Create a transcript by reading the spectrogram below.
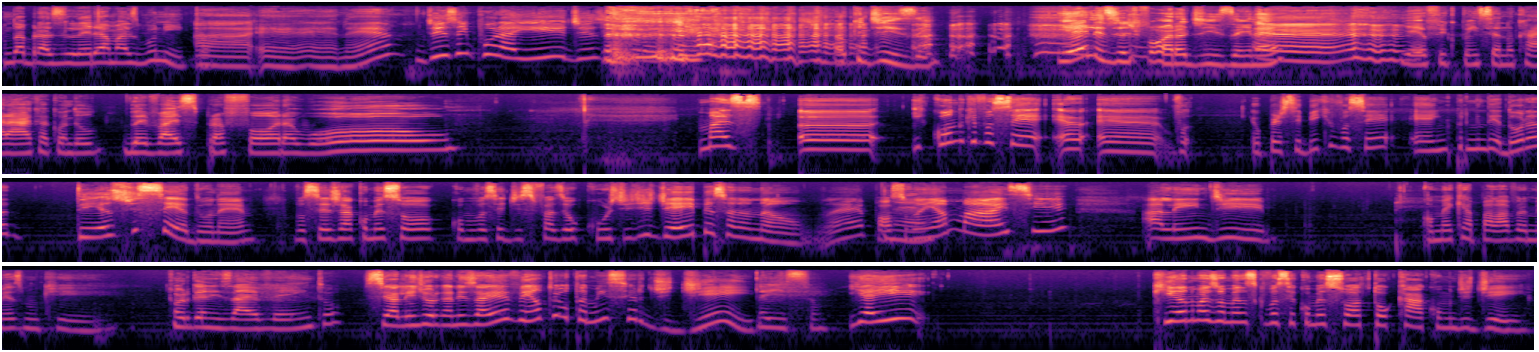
da brasileira é a mais bonita. Ah, é, é, né? Dizem por aí, dizem por aí. É o que dizem. E eles de fora dizem, né? É. E aí eu fico pensando, caraca, quando eu levar isso pra fora, uou! Mas, ah, e quando que você é, é, Eu percebi que você é empreendedora desde cedo, né? Você já começou, como você disse, fazer o curso de DJ pensando, não, né? Posso É. ganhar mais se, além de... Como é que é a palavra mesmo que... Organizar evento. Se além de organizar evento, eu também ser DJ. É isso. E aí, que ano mais ou menos que você começou a tocar como DJ?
